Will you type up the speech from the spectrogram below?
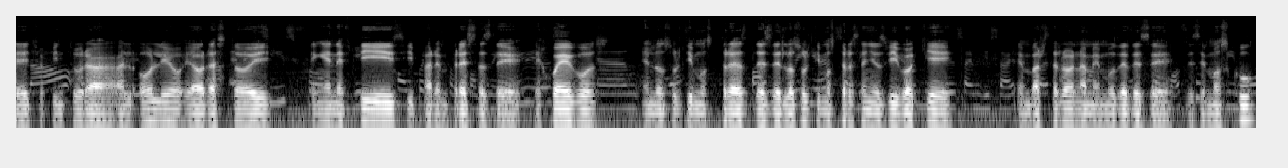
he hecho pintura al óleo y ahora estoy en NFTs y para empresas de, de juegos. En los últimos tres, desde los últimos tres años vivo aquí en Barcelona, me mudé desde, desde Moscú.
